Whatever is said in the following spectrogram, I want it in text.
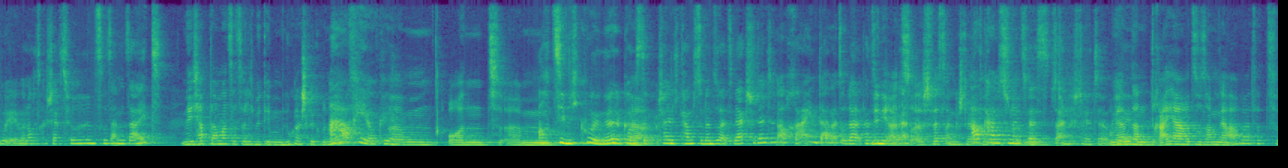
wo ihr immer noch Geschäftsführerin zusammen seid? Nee, ich habe damals tatsächlich mit dem Lukas gegründet. Ah, okay, okay. Ähm, und ähm, auch ziemlich cool, ne? Du kommst ja. du, wahrscheinlich kamst du dann so als Werkstudentin auch rein damals oder? Nee, nee, als, als Festangestellte. Auch kamst du schon als ähm, Festangestellte. Okay. Und wir haben dann drei Jahre zusammen gearbeitet.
